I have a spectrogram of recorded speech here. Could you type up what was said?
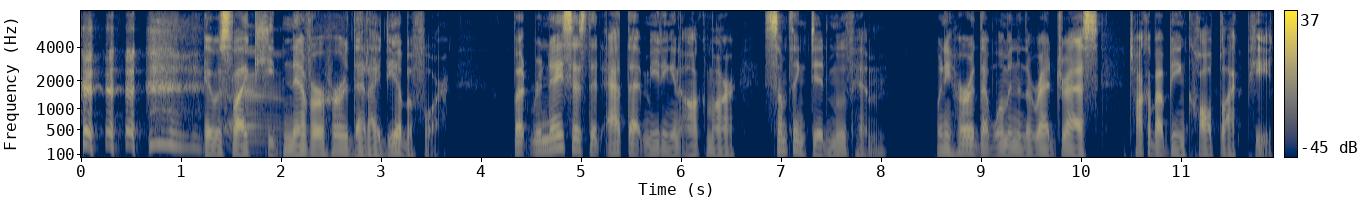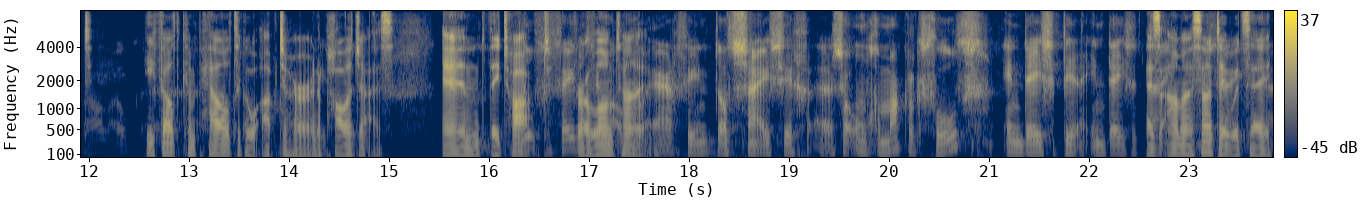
it was like he'd eh. never heard that idea before. But Renee says that at that meeting in Alkmaar, something did move him. When he heard that woman in the red dress talk about being called Black Pete, he felt compelled to go up to her and apologize. And they talked for a long time. erg vind dat zij zich eh, zo ongemakkelijk voelt in deze, in deze As Ama Asante would say, eh.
